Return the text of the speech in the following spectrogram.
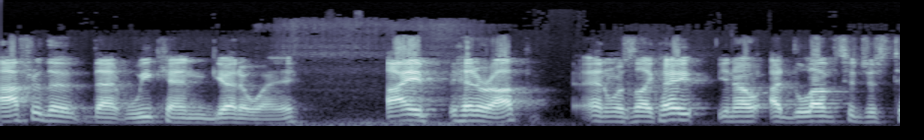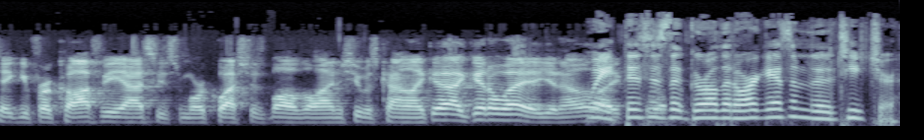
after the that weekend getaway, I hit her up and was like, hey, you know, I'd love to just take you for a coffee, ask you some more questions, blah blah, blah. and she was kind of like, yeah, get away, you know. Wait, like, this is the girl that orgasmed or the teacher?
